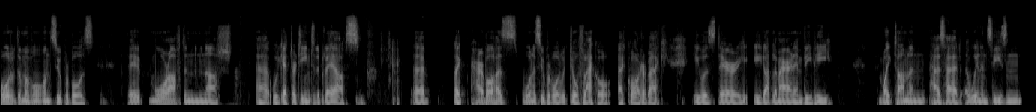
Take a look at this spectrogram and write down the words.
Both of them have won Super Bowls. They more often than not uh, will get their team to the playoffs. Uh, like Harbaugh has won a Super Bowl with Joe Flacco at quarterback. He was there. He, he got Lamar an MVP. Mike Tomlin has had a winning season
